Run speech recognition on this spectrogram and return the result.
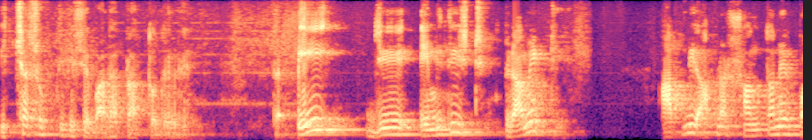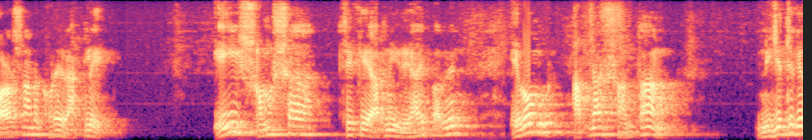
ইচ্ছা শক্তিকে সে বাধা প্রাপ্ত দেবে। তা এই যে এমিথিস্ট পিরামিডটি, আপনি আপনার সন্তানের পড়াশোনার ঘরে রাখলে এই সমস্যা থেকে আপনি রেহাই পাবেন এবং আপনার সন্তান নিজে থেকে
